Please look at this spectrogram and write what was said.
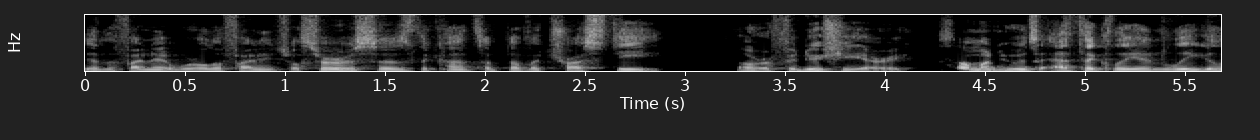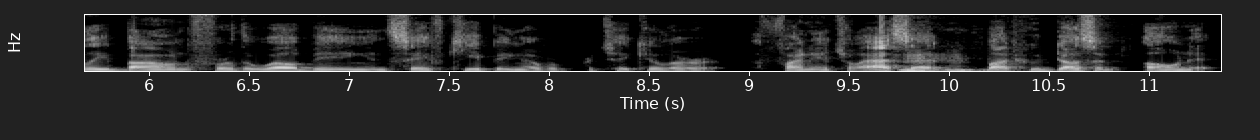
in the fin- world of financial services the concept of a trustee or a fiduciary, someone who is ethically and legally bound for the well-being and safekeeping of a particular financial asset, mm-hmm. but who doesn't own it.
